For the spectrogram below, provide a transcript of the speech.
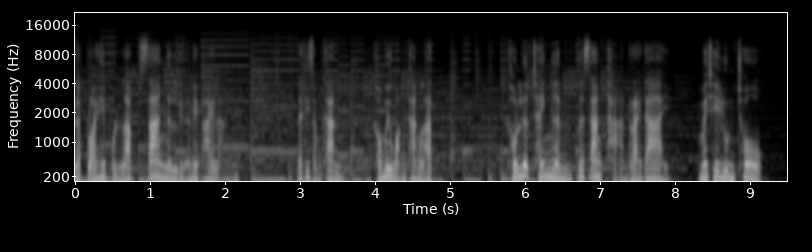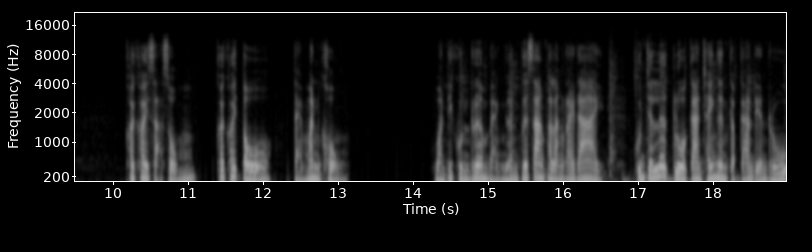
และปล่อยให้ผลลัพธ์สร้างเงินเหลือในภายหลัง และที่สำคัญ เขาไม่หวังทางลัดเขาเลือกใช้เงินเพื่อสร้างฐานรายได้ ไม่ใช่รุ่นโชค ค่อยๆสะสม ค่อยๆโต แต่มั่นคง วันที่คุณเริ่มแบ่งเงินเพื่อสร้างพลังรายได้ คุณจะเลิกกลัวการใช้เงินกับการเรียนรู้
